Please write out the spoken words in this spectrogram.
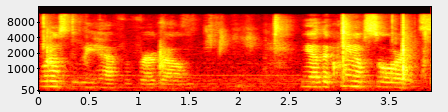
What else do we have for Virgo? Yeah, the Queen of Swords.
